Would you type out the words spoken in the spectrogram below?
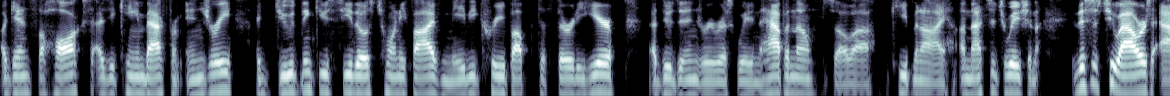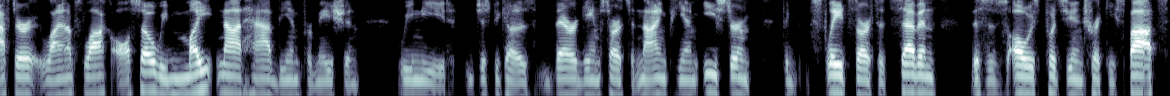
against the Hawks as he came back from injury. I do think you see those 25 maybe creep up to 30 here. That dude's an injury risk waiting to happen, though. So uh, keep an eye on that situation. This is two hours after lineups lock, also. We might not have the information we need just because their game starts at 9 p.m. Eastern. The slate starts at 7. This is always puts you in tricky spots.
